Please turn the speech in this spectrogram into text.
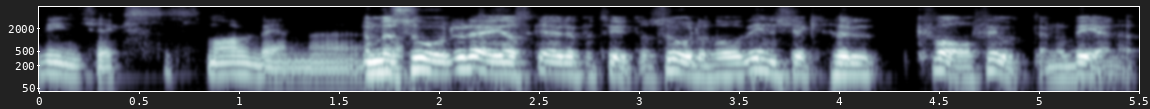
Winchecks smalben. Ja, men såg du det? Jag skrev det på Twitter. Såg du hur Wincheck höll kvar foten och benet?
